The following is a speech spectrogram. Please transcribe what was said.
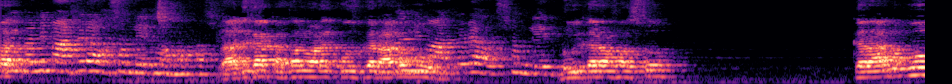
ఇవన్నీ మాట్లాడే అవసరం లేదు మా అమ్మ ఫస్ట్ రాధిక కథలు వాడకు ఇక్కడ రా ఇవన్నీ నువ్వు. మాట్లాడే అవసరం లేదు. నువ్వు ఇక్కడ రా ఫస్ట్ ఇక్కడ రా నువ్వు.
